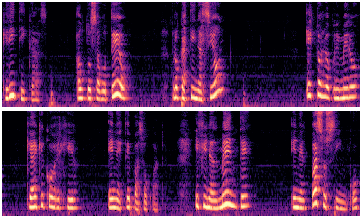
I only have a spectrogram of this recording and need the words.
Críticas, autosaboteo, procrastinación. Esto es lo primero que hay que corregir en este paso 4. Y finalmente, en el paso 5,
